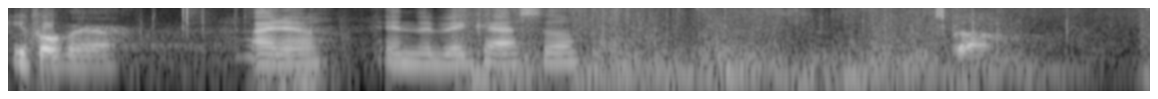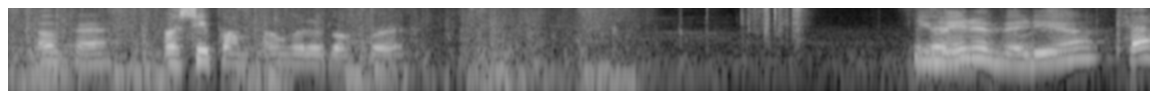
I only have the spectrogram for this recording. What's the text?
Keep over here. I know. In the big castle. Let's go. Okay. I see pump. I'm gonna go for it. You made a video? Okay.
